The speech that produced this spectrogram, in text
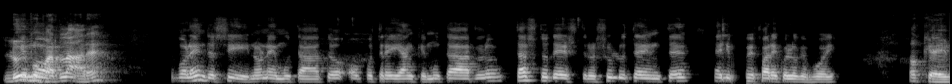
Lui può mo... parlare? Volendo sì, non è mutato o potrei anche mutarlo. Tasto destro sull'utente e gli puoi fare quello che vuoi. Ok,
